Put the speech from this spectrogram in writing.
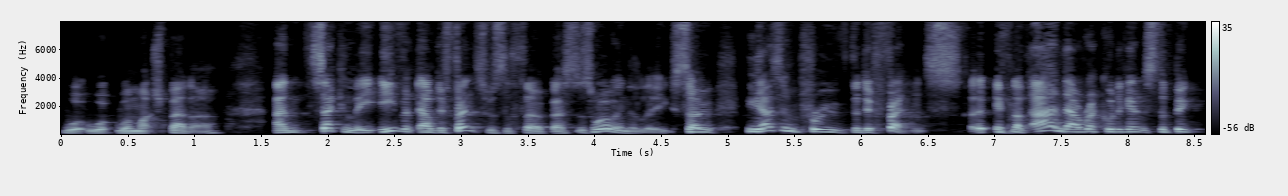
were, were, much better. And secondly, even our defence was the third best as well in the league. So he has improved the defence, uh, if not, and our record against the big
